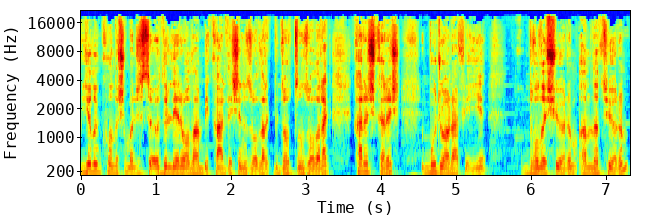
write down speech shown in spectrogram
Yılın konuşmacısı ödülleri olan bir kardeşiniz olarak, bir dostunuz olarak karış karış bu coğrafyayı dolaşıyorum, anlatıyorum.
